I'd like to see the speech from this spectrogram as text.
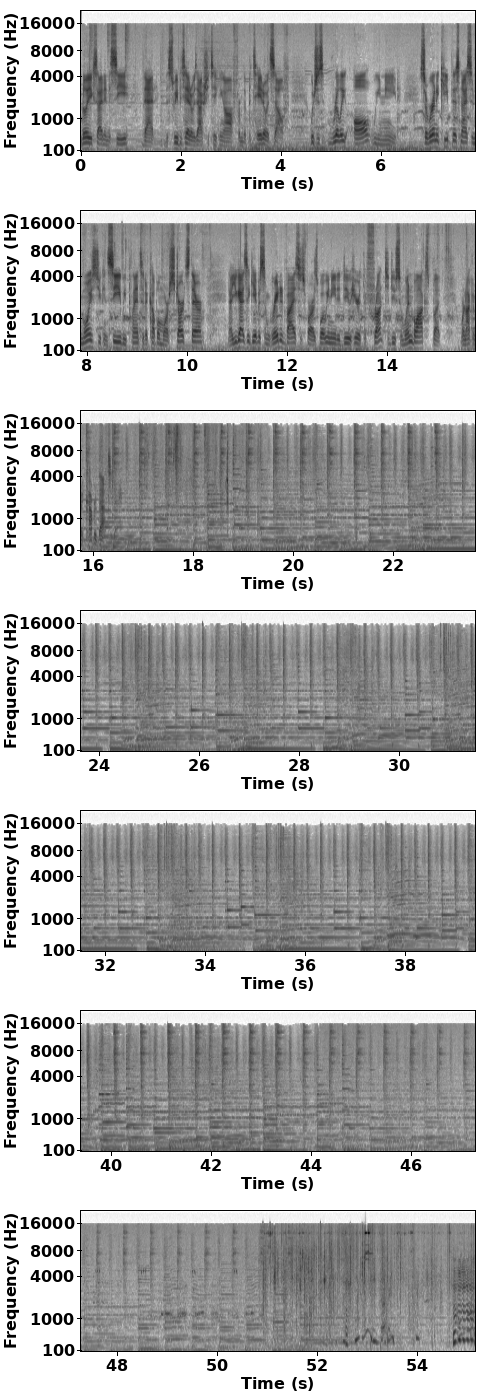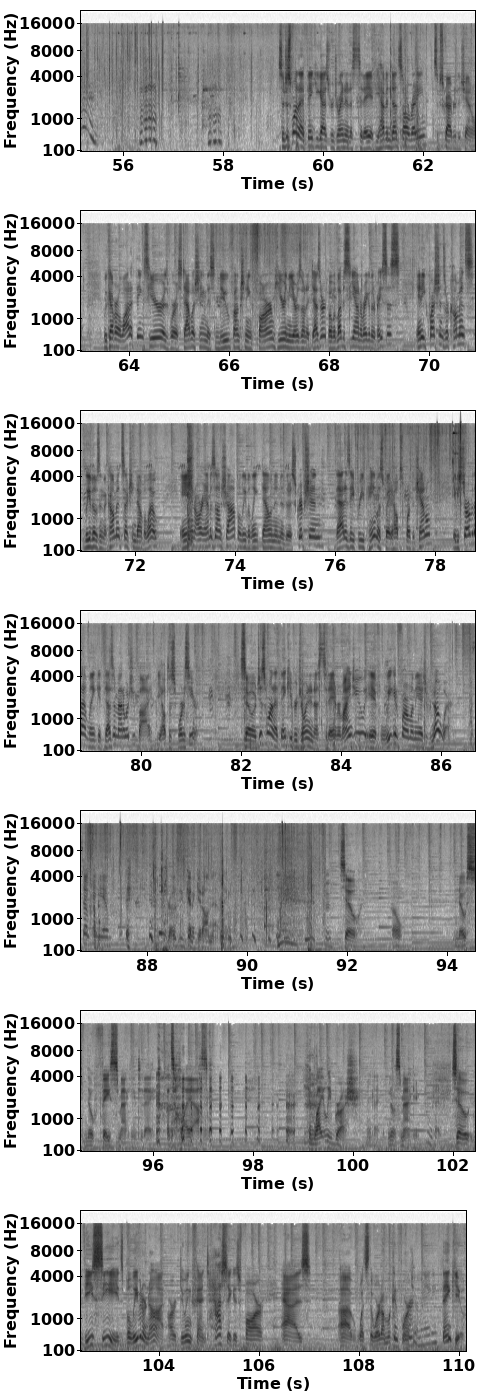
Really exciting to see that the sweet potato is actually taking off from the potato itself, which is really all we need. So we're gonna keep this nice and moist. You can see we planted a couple more starts there. Now you guys have gave us some great advice as far as what we need to do here at the front to do some wind blocks, but we're not gonna cover that today. So just want to thank you guys for joining us today. If you haven't done so already, subscribe to the channel. We cover a lot of things here as we're establishing this new functioning farm here in the Arizona desert, but would love to see you on a regular basis. Any questions or comments, leave those in the comment section down below. And our Amazon shop, I'll leave a link down in the description. That is a free painless way to help support the channel. If you start with that link, it doesn't matter what you buy, you help to support us here. So just want to thank you for joining us today and remind you, if we can farm on the edge of nowhere, so can you. Rosie's gonna get on that thing. so, oh, no, no face smacking today. That's all I ask. you can lightly brush. Okay. No smacking. Okay. So these seeds, believe it or not, are doing fantastic as far as uh, what's the word I'm looking for? Germinating. Thank you.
